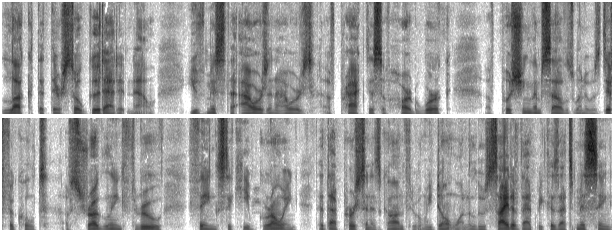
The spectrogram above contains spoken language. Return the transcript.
luck that they're so good at it now. You've missed the hours and hours of practice, of hard work, of pushing themselves when it was difficult, of struggling through things to keep growing that that person has gone through. And we don't want to lose sight of that because that's missing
